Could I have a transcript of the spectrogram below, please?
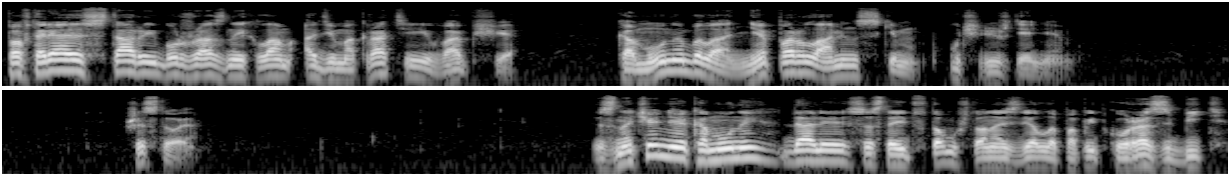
повторяя старый буржуазный хлам о демократии вообще – коммуна была не парламентским учреждением. Шестое. Значение коммуны далее состоит в том, что она сделала попытку разбить,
